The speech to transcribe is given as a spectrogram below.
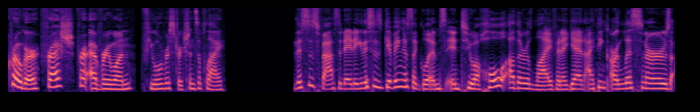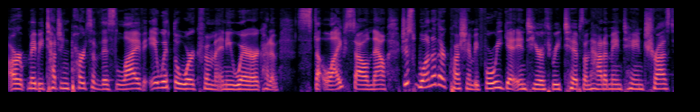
Kroger, fresh for everyone. Fuel restrictions apply. This is fascinating. This is giving us a glimpse into a whole other life. And again, I think our listeners are maybe touching parts of this life with the work from anywhere kind of st- lifestyle. Now, just one other question before we get into your three tips on how to maintain trust.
